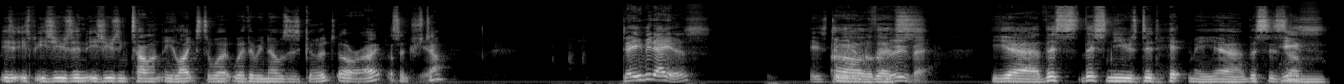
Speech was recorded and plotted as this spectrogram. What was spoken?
He's, he's using he's using talent he likes to work with, who he knows is good. All right, that's interesting. Yeah. David Ayers is doing Oh, another this. movie. Yeah, this this news did hit me. Yeah, this is He's um.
